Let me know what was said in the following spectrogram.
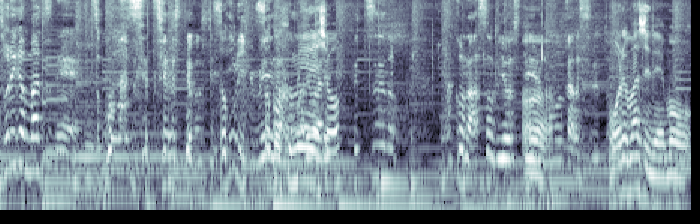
それがまずね、うん。そこをまず説明してほしい。そ意味不明なそこ不明でしょ？普通のタコの遊びをしている者からすると、俺マジでもう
